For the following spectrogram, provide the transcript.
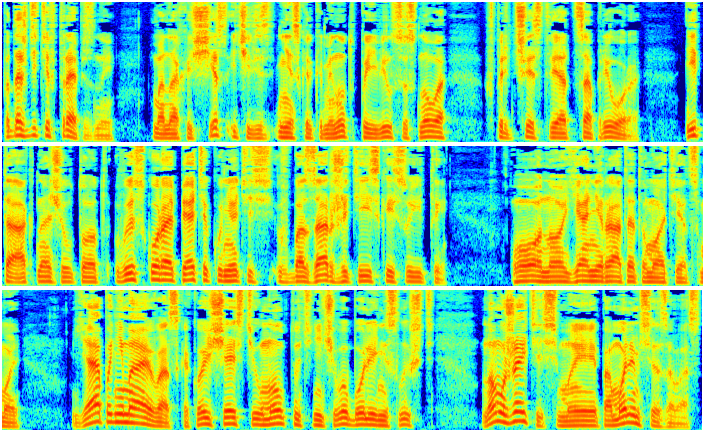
Подождите в трапезной». Монах исчез и через несколько минут появился снова в предшествии отца Приора. «Итак», — начал тот, — «вы скоро опять окунетесь в базар житейской суеты». «О, но я не рад этому, отец мой». «Я понимаю вас. Какое счастье умолкнуть и ничего более не слышать. Но мужайтесь, мы помолимся за вас».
